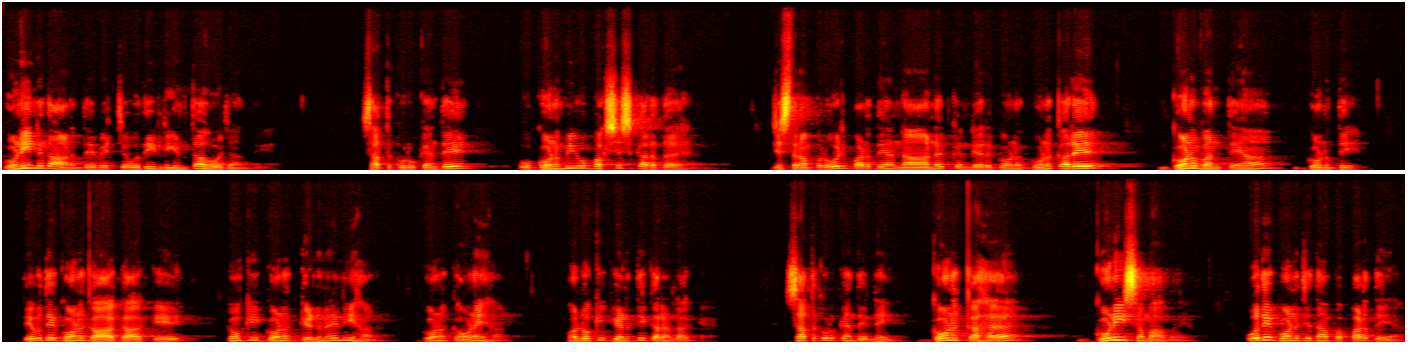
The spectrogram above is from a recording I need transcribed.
ਗੁਣੀ ਨਿਧਾਨ ਦੇ ਵਿੱਚ ਉਹਦੀ ਲੀਨਤਾ ਹੋ ਜਾਂਦੀ ਹੈ। ਸਤਿਗੁਰੂ ਕਹਿੰਦੇ ਉਹ ਗੁਣ ਵੀ ਉਹ ਬਖਸ਼ਿਸ਼ ਕਰਦਾ ਹੈ। ਜਿਸ ਤਰ੍ਹਾਂ ਪਰੋਜ ਪੜਦੇ ਆ, ਨਾਨਕ ਨਿਰਗੁਣ ਗੁਣ ਕਰੇ ਗੁਣਵੰਤਿਆਂ ਗੁਣ ਦੇ। ਤੇ ਉਹਦੇ ਗੁਣ ਗਾ ਗਾ ਕੇ ਕਿਉਂਕਿ ਗੁਣ ਗਿਣਨੇ ਨਹੀਂ ਹਨ, ਗੁਣ ਗਾਉਣੇ ਹਨ। ਹੁਣ ਲੋਕੀ ਗਿਣਤੀ ਕਰਨ ਲੱਗ ਗਏ। ਸਤਿਗੁਰੂ ਕਹਿੰਦੇ, ਨਹੀਂ, ਗੁਣ ਕਹੈ, ਗੁਣੀ ਸਮਾਵਣੇ। ਉਹਦੇ ਗੁਣ ਜਿੱਦਾਂ ਆਪਾਂ ਪੜ੍ਹਦੇ ਆ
